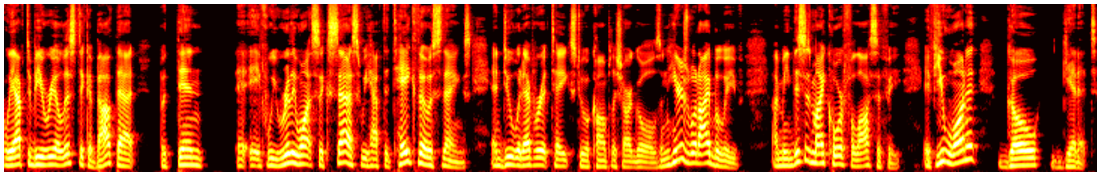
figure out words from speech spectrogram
we have to be realistic about that, but then if we really want success, we have to take those things and do whatever it takes to accomplish our goals. And here's what I believe. I mean, this is my core philosophy. If you want it, go get it.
